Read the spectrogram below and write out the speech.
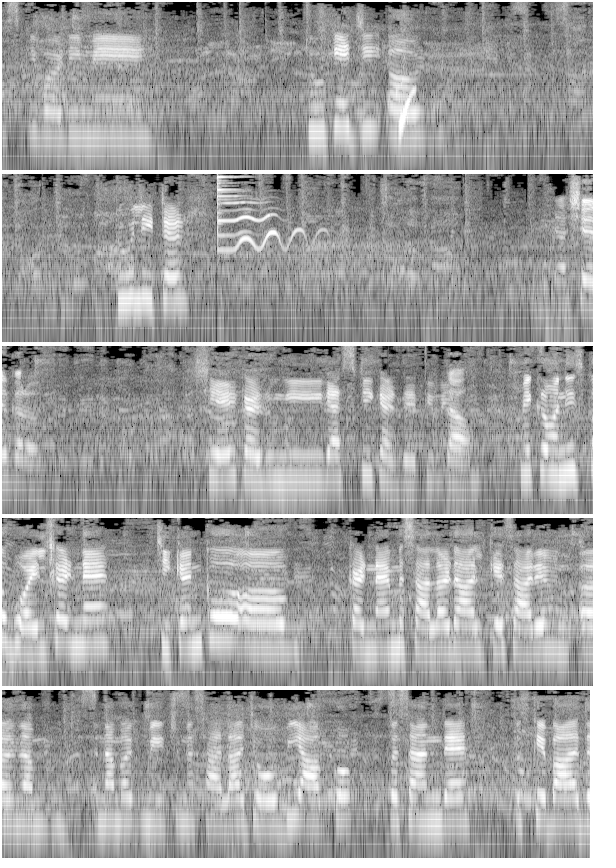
उसकी बॉडी में टू के जी और टू लीटर क्या शेयर करोगे? शेयर कर दूँगी रेसिपी कर देती हूँ बताओ। मैक्रोनीस को बॉईल करना है चिकन को करना है मसाला डाल के सारे नम, नमक मिर्च मसाला जो भी आपको पसंद है। उसके बाद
